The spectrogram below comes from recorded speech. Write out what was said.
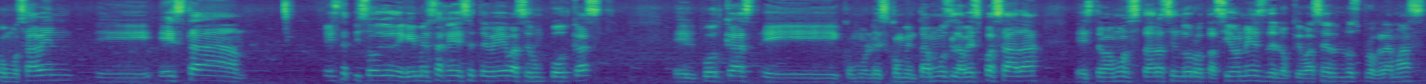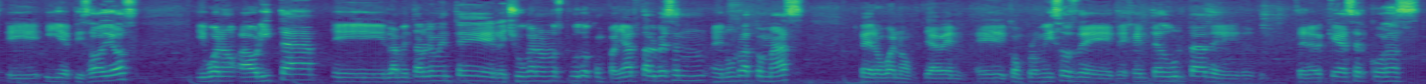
Como saben, eh, esta, este episodio de Gamers AGS TV va a ser un podcast. El podcast, eh, como les comentamos la vez pasada, este, vamos a estar haciendo rotaciones de lo que va a ser los programas eh, y episodios. Y bueno, ahorita lamentablemente Lechuga no nos pudo acompañar, tal vez en, en un rato más. Pero bueno, ya ven, compromisos de, de gente adulta, de tener que hacer cosas,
